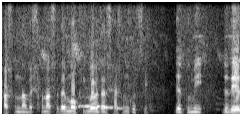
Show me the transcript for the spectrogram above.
শাসন নামে শোনার সাথে মৌখিকভাবে তার শাসন করছি যে তুমি যদি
